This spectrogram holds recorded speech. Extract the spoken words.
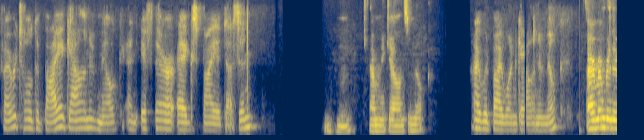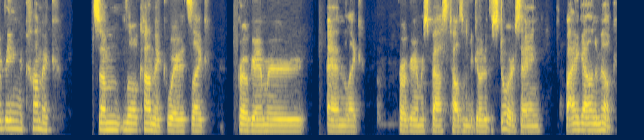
If I were told to buy a gallon of milk, and if there are eggs, buy a dozen. Mm-hmm. How many gallons of milk? I would buy one gallon of milk. I remember there being a comic, some little comic where it's like programmer and like programmer spouse tells him to go to the store saying, buy a gallon of milk,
